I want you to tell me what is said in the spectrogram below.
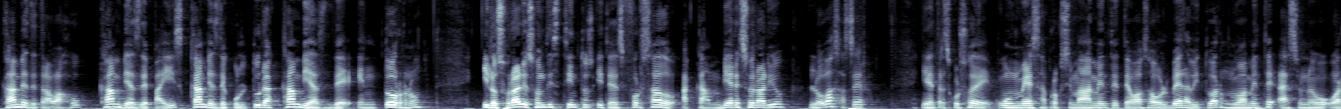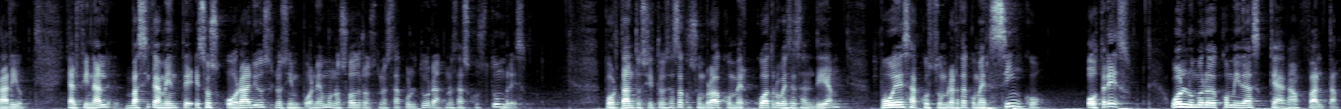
cambias de trabajo, cambias de país, cambias de cultura, cambias de entorno, y los horarios son distintos y te has forzado a cambiar ese horario, lo vas a hacer. Y en el transcurso de un mes aproximadamente te vas a volver a habituar nuevamente a ese nuevo horario. Y al final, básicamente, esos horarios los imponemos nosotros, nuestra cultura, nuestras costumbres. Por tanto, si tú estás acostumbrado a comer cuatro veces al día, puedes acostumbrarte a comer cinco o tres o el número de comidas que hagan falta.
